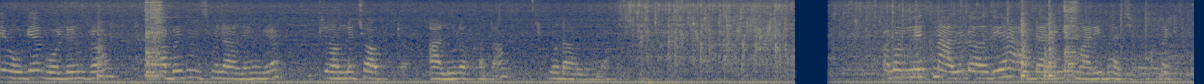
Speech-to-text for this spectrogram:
ये हो गया गोल्डन ब्राउन अब हम इसमें डालेंगे जो हमने चॉप्ड आलू रखा था, वो डाल देंगे। अब हमने इसमें आलू डाल दिया अब डालेंगे हमारी भाजी मटकी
